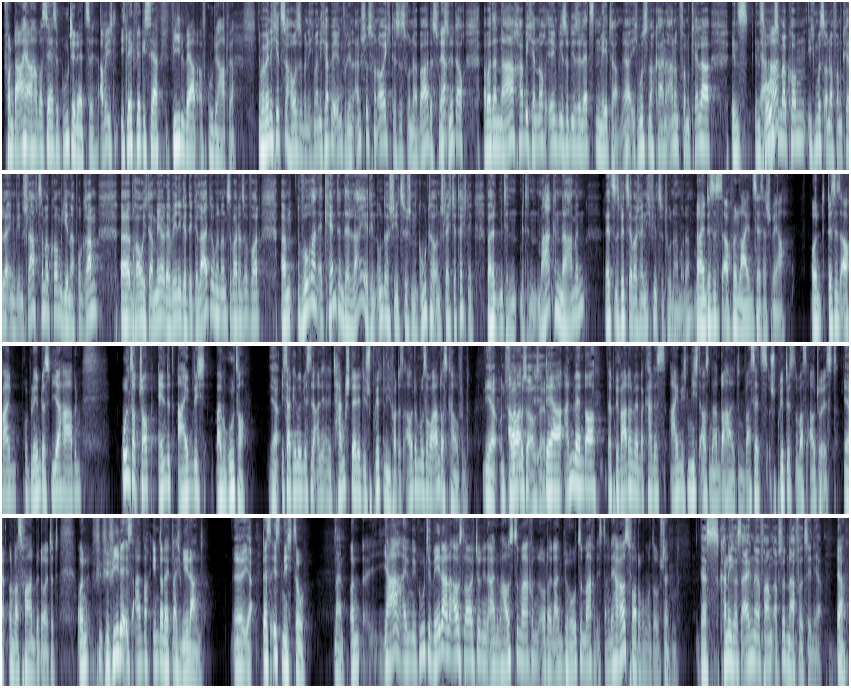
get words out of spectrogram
von daher haben wir sehr, sehr gute Netze. Aber ich, ich lege wirklich sehr viel Wert auf gute Hardware. Aber wenn ich jetzt zu Hause bin, ich meine, ich habe ja irgendwo den Anschluss von euch, das ist wunderbar, das funktioniert auch. Aber danach habe ich ja noch irgendwie so diese letzten Meter. Ja, ich muss noch keine Ahnung vom Keller ins ins Ja. Wohnzimmer kommen. Ich muss auch noch vom Keller irgendwie ins Schlafzimmer kommen. Je nach Programm äh, brauche ich da mehr oder weniger dicke Leitungen und so weiter und so fort. Ähm, woran erkennt denn der Laie den Unterschied zwischen guter und schlechter Technik? Weil mit den mit den Markennamen letztens wird's ja wahrscheinlich nicht viel zu tun haben, oder? Nein, das ist auch für Laien sehr, sehr schwer. Und das ist auch ein Problem, das wir haben. unser Job endet eigentlich beim Router. Ja. Ich sage immer, wir sind alle eine Tankstelle, die Sprit liefert. Das Auto muss aber anders kaufen. Ja, und fahren Aber muss er auch selber. der Anwender, der Privatanwender kann es eigentlich nicht auseinanderhalten, was jetzt Sprit ist und was Auto ist. Ja. Und was Fahren bedeutet. Und für, viele ist einfach Internet gleich WLAN. äh, ja, Das ist nicht so. nein. Und ja, eine gute WLAN-Ausleuchtung in einem Haus zu machen oder in einem Büro zu machen, ist eine Herausforderung unter Umständen. Das kann ich aus eigener Erfahrung absolut nachvollziehen, ja. Ja,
